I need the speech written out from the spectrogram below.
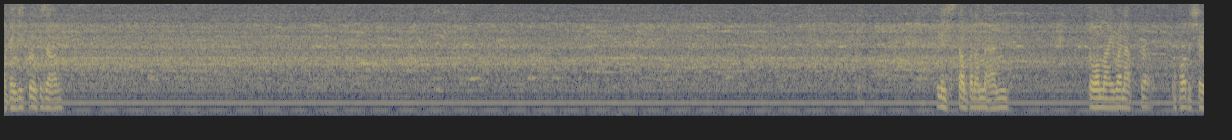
I think he's broke his arm. And he's stomping on the hand. The one that he went after before the show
